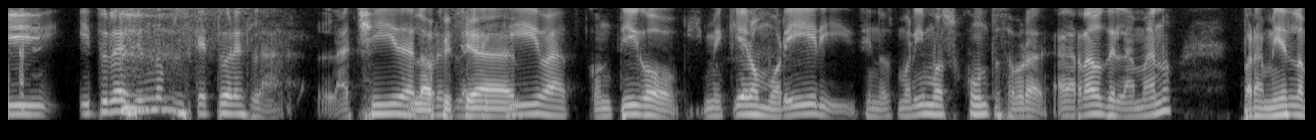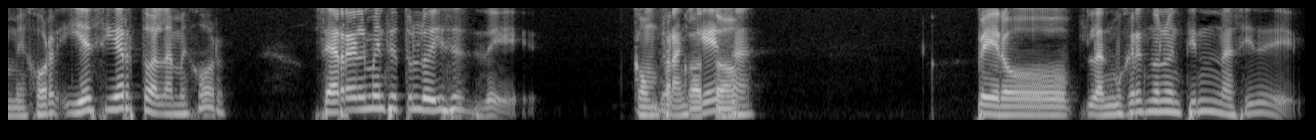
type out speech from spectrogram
y, y tú le dices, no, pues es que tú eres la, la chida, La tú eres oficial. la efectiva, contigo pues, me quiero morir y si nos morimos juntos abra- agarrados de la mano, para mí es lo mejor. Y es cierto, a lo mejor. O sea, realmente tú lo dices de con De franqueza. Pero las mujeres no lo entienden así de,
